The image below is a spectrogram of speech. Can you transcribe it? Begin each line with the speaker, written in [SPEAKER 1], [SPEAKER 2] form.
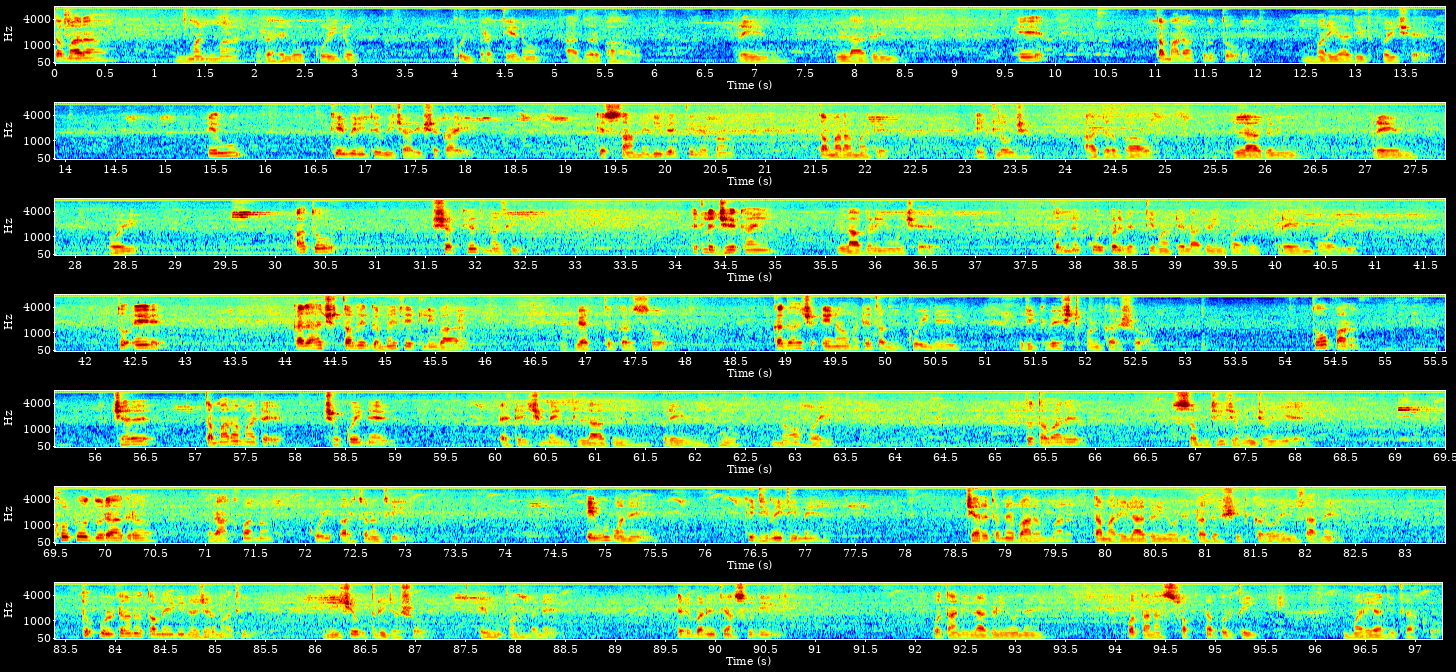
[SPEAKER 1] તમારા મનમાં રહેલો કોઈનો, કોઈ પ્રત્યેનો આદરભાવ પ્રેમ, લાગણી, એ તમારા પૂરતો મર્યાદિત હોય છે. એવું કેવી રીતે વિચારી શકાય કે સામેની વ્યક્તિને પણ તમારા માટે એટલો જ આદરભાવ લાગણી, પ્રેમ હોય? આ તો શક્ય જ નથી. એટલે જે કાંઈ લાગણીઓ છે, તમને કોઈ પણ વ્યક્તિ માટે લાગણી હોય, પ્રેમ હોય, તો એ કદાચ તમે ગમે તેટલી વાર વ્યક્ત કરશો, કદાચ એના માટે તમે કોઈને રિક્વેસ્ટ પણ કરશો, તો પણ જ્યારે તમારા માટે જો કોઈને એટેચમેન્ટ લાગણી, પ્રેમ ભૂખ ન હોય, તો તમારે સમજી જવું જોઈએ. ખોટો દુરાગ્રહ રાખવાનો કોઈ અર્થ નથી. એવું બને કે ધીમે ધીમે જ્યારે તમે વારંવાર તમારી લાગણીઓને પ્રદર્શિત કરો એની સામે, તો ઉલટાના તમે એની નજરમાંથી નીચે ઉતરી જશો. એવું પણ બને. એટલે બને ત્યાં સુધી પોતાની લાગણીઓને પોતાના સ્વપ્ન પૂરતી મર્યાદિત રાખો.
